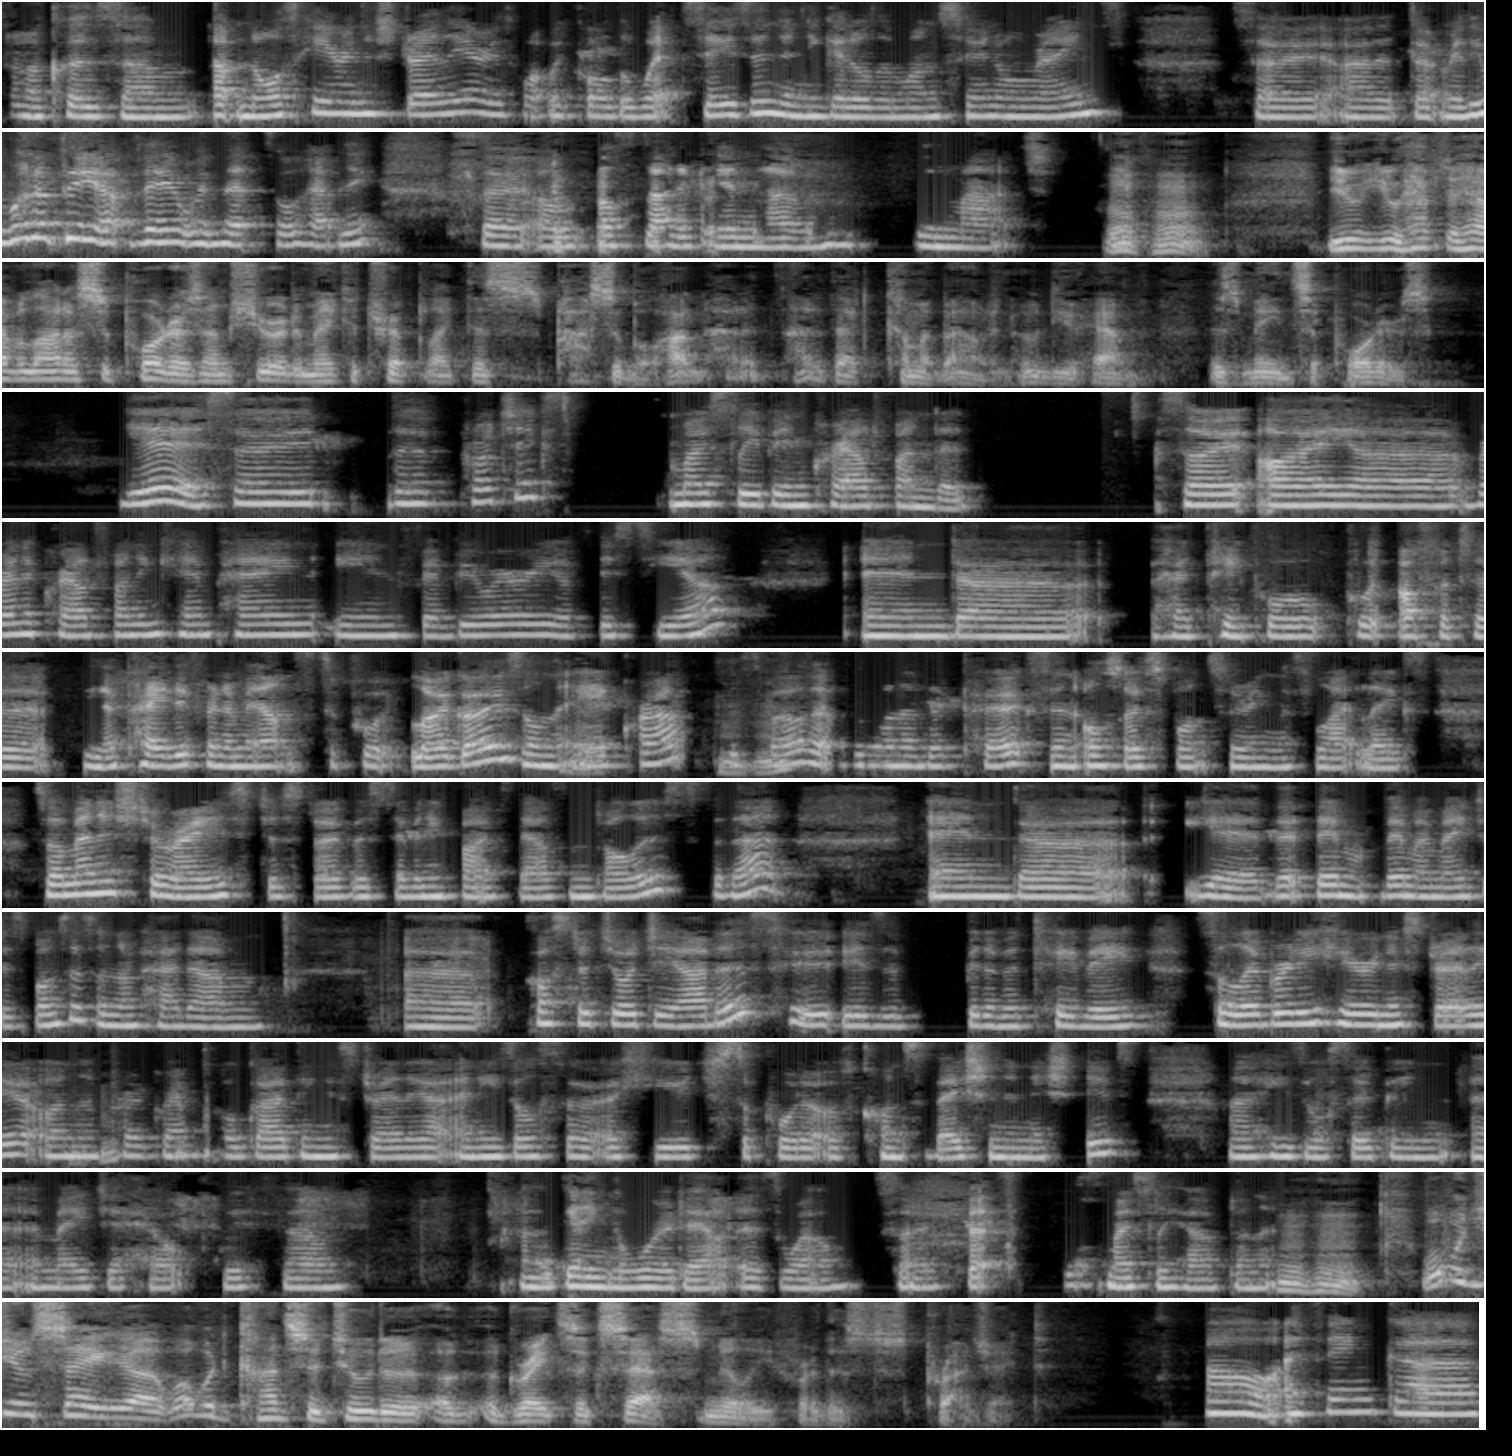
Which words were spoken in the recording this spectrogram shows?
Because um, up north here in Australia is what we call the wet season, and you get all the monsoonal rains. So I don't really want to be up there when that's all happening. So I'll, I'll start again um, in March. hmm You you have to have a lot of supporters, I'm sure, to make a trip like this possible. How how did how did that come about, and who do you have as main supporters? Yeah, so the project's mostly been crowdfunded. So I uh, ran a crowdfunding campaign in February of this year, and uh, had people put offer to you know pay different amounts to put logos on the aircraft as Mhm. well. That was one of the perks, and also sponsoring the flight legs. So I managed to raise just over seventy five thousand dollars for that, and uh, yeah, they're, they're my major sponsors, and I've had um uh, Costa Georgiadis, who is a bit of a TV celebrity here in Australia on a Mhm. program called Gardening Australia, and he's also a huge supporter of conservation initiatives. Uh, he's also been a, a major help with um, uh, getting the word out as well. So that's, that's mostly I've done it. hmm What would you say? Uh, what would constitute a, a, great success, Millie, for this project? Oh, I think uh,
